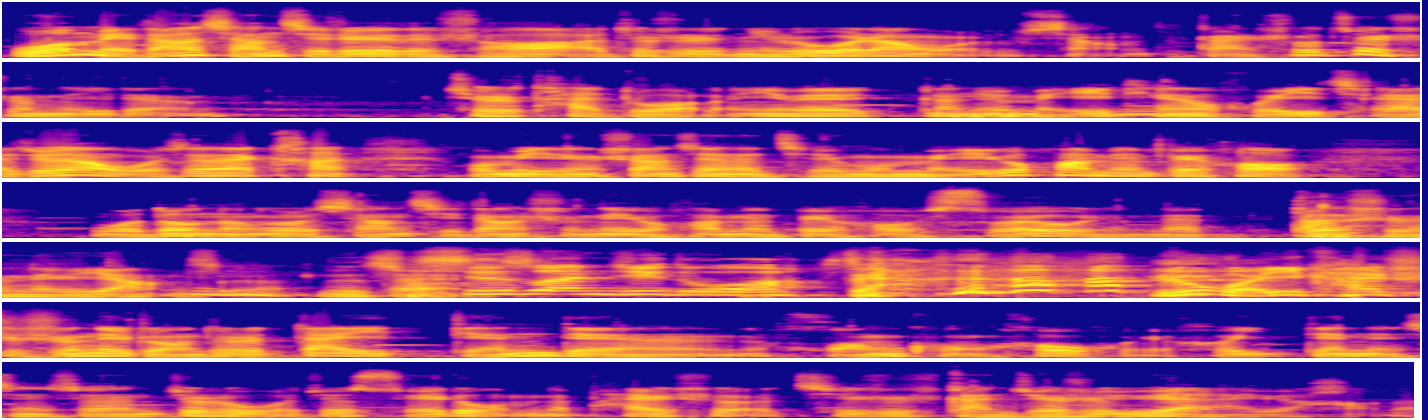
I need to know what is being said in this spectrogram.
我每当想起这个的时候啊，就是你如果让我想感受最深的一点，确实太多了，因为感觉每一天回忆起来，就像我现在看我们已经上线的节目，每一个画面背后。我都能够想起当时那个画面背后所有人的当时的那个样子，心酸居多。如果一开始是那种就是带一点点惶恐、后悔和一点点心酸，就是我觉得随着我们的拍摄，其实感觉是越来越好的。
